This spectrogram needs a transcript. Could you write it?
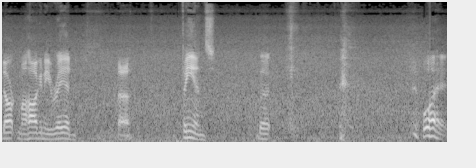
dark mahogany red uh, fins. But what?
